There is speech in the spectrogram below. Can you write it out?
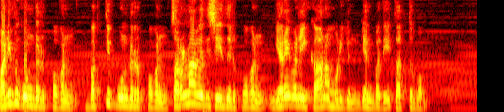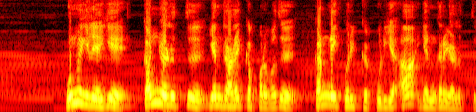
பணிவு கொண்டிருப்பவன் பக்தி பூண்டிருப்பவன் சரணாகதி செய்திருப்பவன் இறைவனை காண முடியும் என்பதே தத்துவம். உண்மையிலேயே கண் எழுத்து என்று அழைக்கப்படுவது கண்ணை குறிக்கக்கூடிய அ என்கிற எழுத்து.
